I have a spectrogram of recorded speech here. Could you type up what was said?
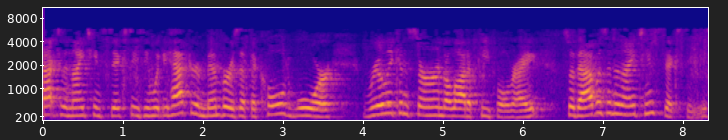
back to the 1960s, and what you have to remember is that the Cold War really concerned a lot of people, right? So that was in the 1960s.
